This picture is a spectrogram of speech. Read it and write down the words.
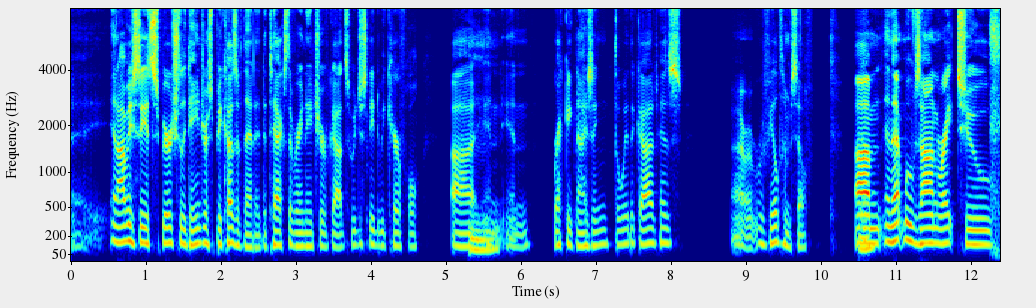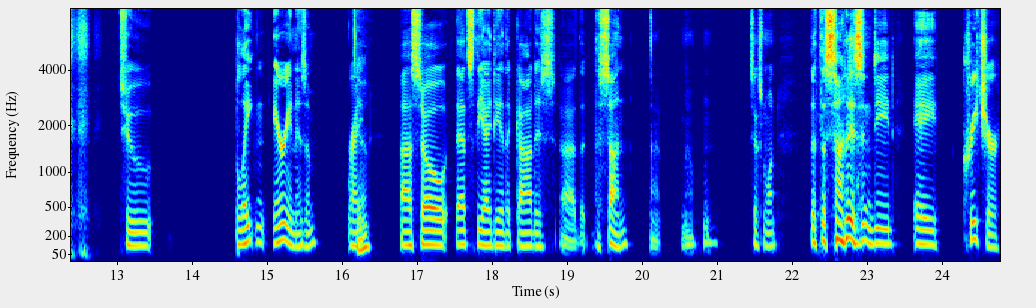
uh, and obviously, it's spiritually dangerous because of that. It attacks the very nature of God. So we just need to be careful uh, Mm. in in recognizing the way that God has uh, revealed Himself. Um, And that moves on right to to blatant Arianism, right? Yeah. Uh, so that's the idea that God is uh, the the Son, not well, hmm, six and one, that the Son is indeed a creature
